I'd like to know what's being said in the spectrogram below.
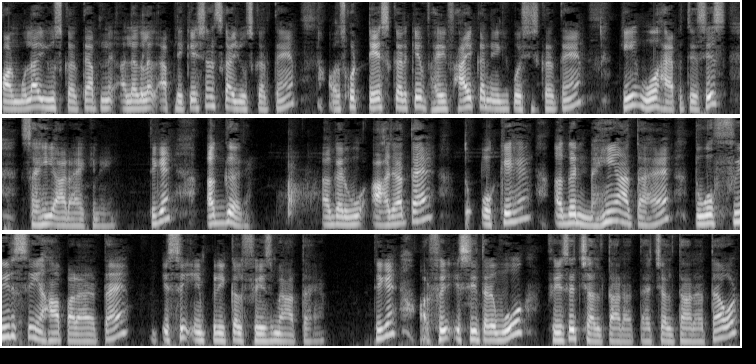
फार्मूला यूज़ करते हैं, अपने अलग अलग एप्लीकेशंस का यूज़ करते हैं, और उसको टेस्ट करके वेरीफाई करने की कोशिश करते हैं कि वो हाइपोथेसिस सही आ रहा है कि नहीं। ठीक है? अगर अगर वो आ जाता है तो ओके है। अगर नहीं आता है तो वो फिर से यहाँ पर आ जाता है। इसी इम्पेरिकल फ़ेज़ में आता है। ठीक है? और फिर इसी तरह वो फिर से चलता रहता है, चलता रहता है और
